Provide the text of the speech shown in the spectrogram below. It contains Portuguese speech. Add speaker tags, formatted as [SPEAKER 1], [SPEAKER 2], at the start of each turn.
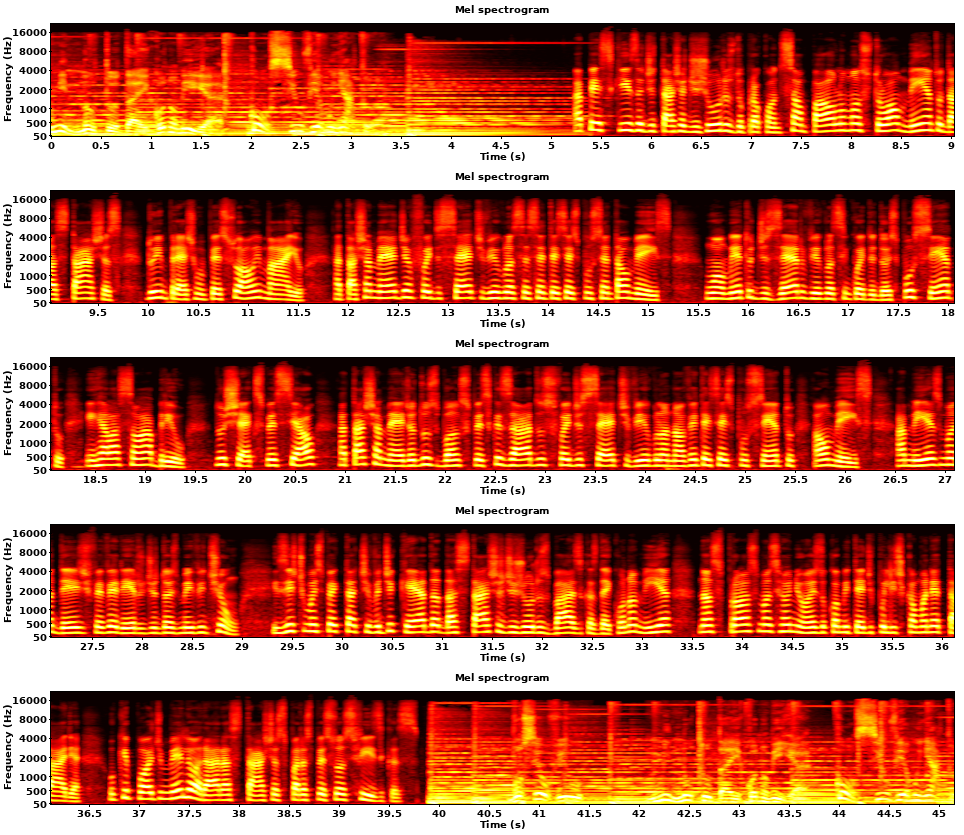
[SPEAKER 1] Minuto da Economia, com Silvia Munhato.
[SPEAKER 2] A pesquisa de taxa de juros do Procon de São Paulo mostrou aumento das taxas do empréstimo pessoal em maio. A taxa média foi de 7,66% ao mês, um aumento de 0,52% em relação a abril. No cheque especial, a taxa média dos bancos pesquisados foi de 7,96% ao mês, a mesma desde fevereiro de 2021. Existe uma expectativa de queda das taxas de juros básicas da economia nas próximas reuniões do Comitê de Política Monetária, o que pode melhorar as taxas para as pessoas físicas.
[SPEAKER 1] Você ouviu Minuto da Economia, com Silvia Munhato.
